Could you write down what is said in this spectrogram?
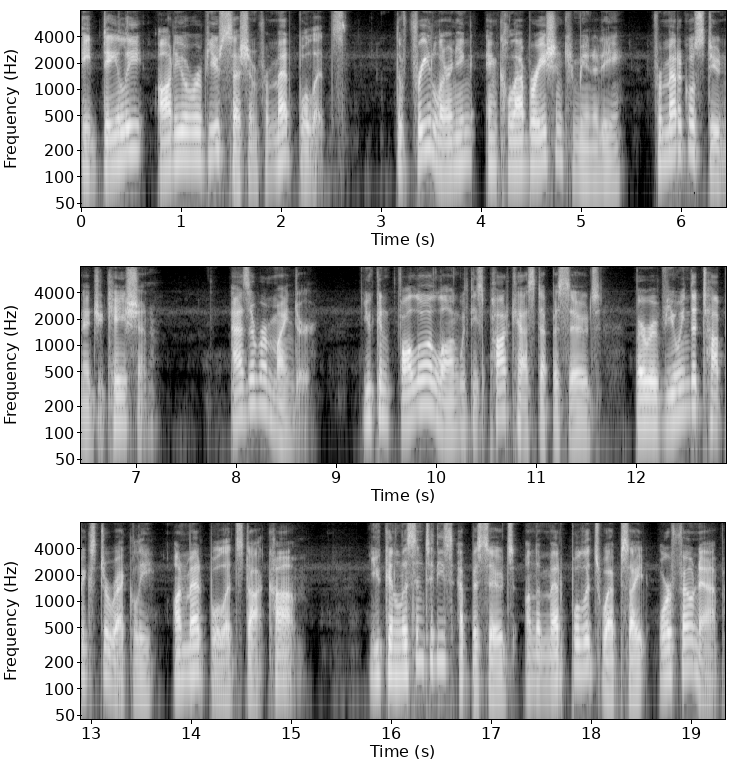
a daily audio review session for MedBullets, the free learning and collaboration community for medical student education. As a reminder, you can follow along with these podcast episodes by reviewing the topics directly on medbullets.com. You can listen to these episodes on the MedBullets website or phone app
